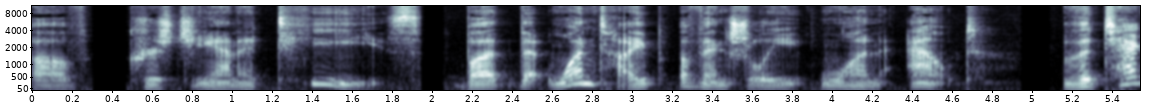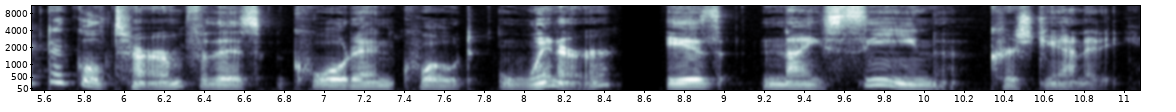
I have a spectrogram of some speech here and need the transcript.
of Christianities, but that one type eventually won out. The technical term for this quote unquote winner is Nicene Christianity,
